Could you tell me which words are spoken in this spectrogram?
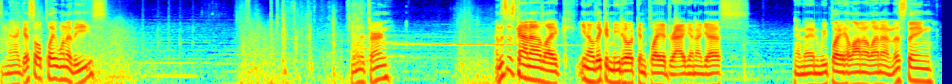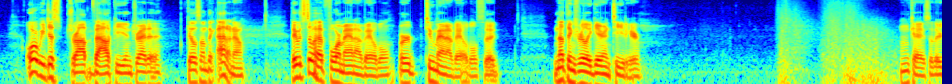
I mean, I guess I'll play one of these. in the turn. And this is kind of like, you know, they can Meathook and play a dragon, I guess. And then we play Halana Elena and this thing. Or we just drop Valki and try to kill something. I don't know. They would still have four mana available, or two mana available, so nothing's really guaranteed here. Okay, so they're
